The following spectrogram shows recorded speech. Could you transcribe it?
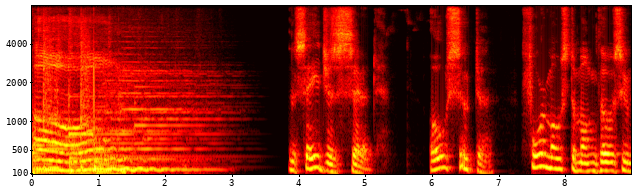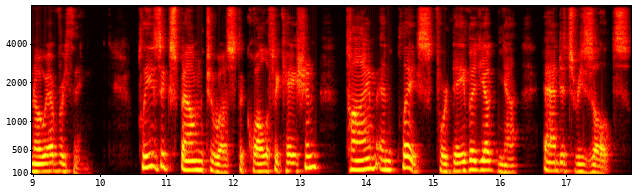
Om. The sages said, O Suta, foremost among those who know everything, please expound to us the qualification, time, and place for Deva Yajna and its results.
